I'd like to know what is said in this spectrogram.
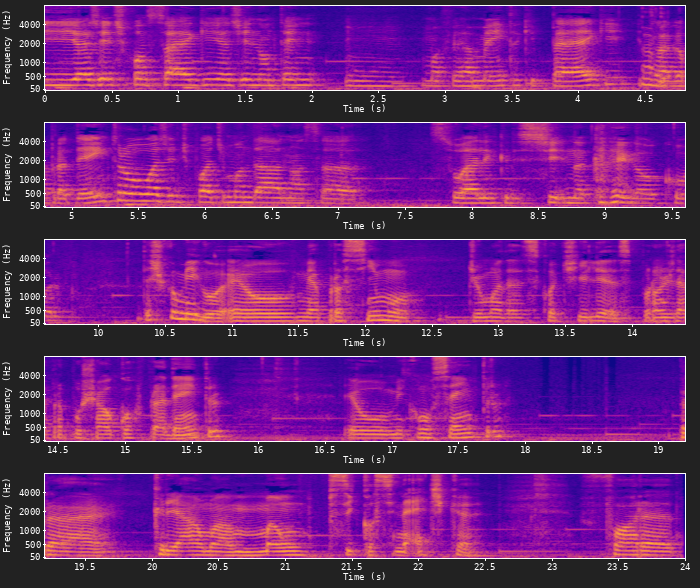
E a gente consegue, a gente não tem um- uma ferramenta que pegue e traga pra dentro, ou a gente pode mandar a nossa Suelen Cristina carregar o corpo? deixa comigo. Eu me aproximo de uma das escotilhas por onde dá pra puxar o corpo pra dentro. Eu me concentro pra criar uma mão psicocinética fora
